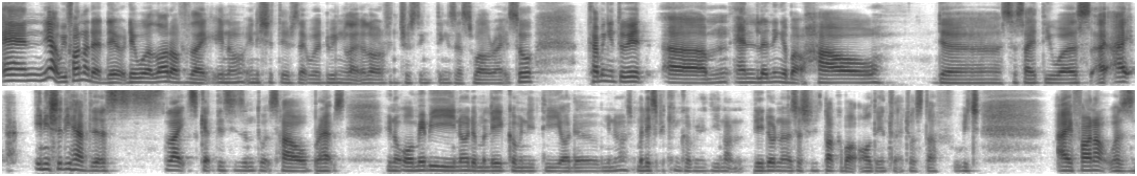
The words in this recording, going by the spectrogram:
And yeah, we found out that there, there were a lot of like, you know, initiatives that were doing like a lot of interesting things as well, right? So coming into it um, and learning about how the society was, I, I initially have this slight skepticism towards how perhaps, you know, or maybe, you know, the Malay community or the, you know, Malay speaking community, not they don't necessarily talk about all the intellectual stuff, which I found out was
